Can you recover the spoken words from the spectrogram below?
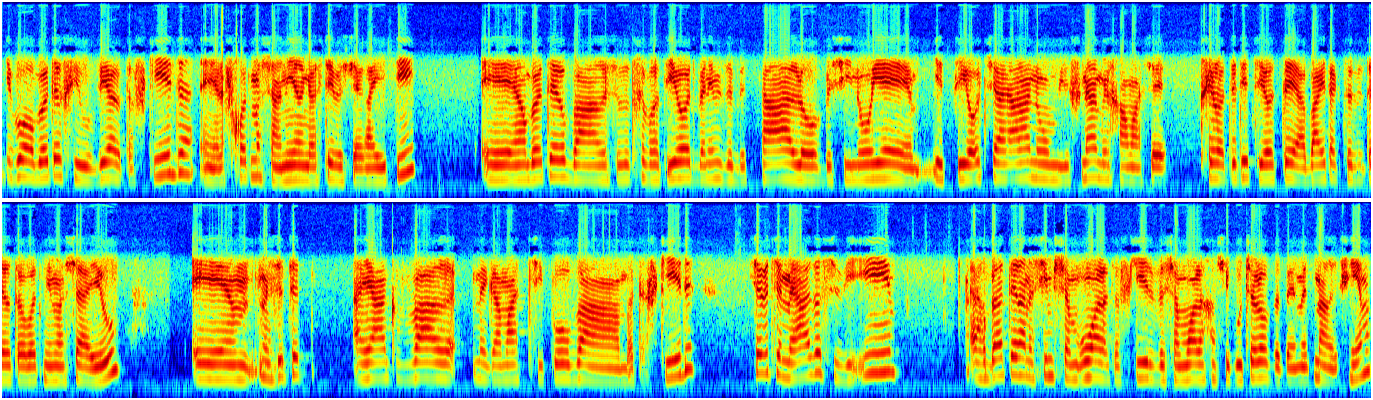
דיבור הרבה יותר חיובי על התפקיד, אה, לפחות מה שאני הרגשתי ושראיתי. אה, הרבה יותר ברשתות חברתיות, בין אם זה בצה"ל או בשינוי אה, יציאות שהיה לנו מלפני המלחמה, שהתחילו לתת יציאות הביתה קצת יותר טובות ממה שהיו. אני חושבת שהיה כבר מגמת שיפור בתפקיד. אני חושבת שמאז השביעי הרבה יותר אנשים שמעו על התפקיד ושמעו על החשיבות שלו ובאמת מעריכים.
